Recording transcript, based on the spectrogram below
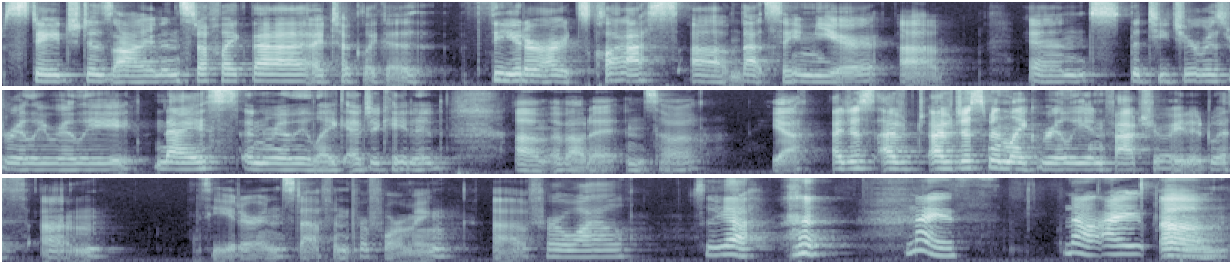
stage design and stuff like that. I took like a theater arts class um, that same year uh, and the teacher was really really nice and really like educated um, about it. And so yeah i just i've, I've just been like really infatuated with um, theater and stuff and performing uh, for a while. So yeah. Nice. No, I um, um,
